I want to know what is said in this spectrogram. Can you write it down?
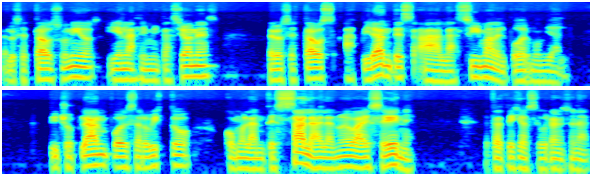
de los Estados Unidos y en las limitaciones de los estados aspirantes a la cima del poder mundial. Dicho plan puede ser visto como la antesala de la nueva SN, Estrategia de Seguridad Nacional,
